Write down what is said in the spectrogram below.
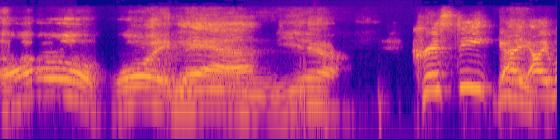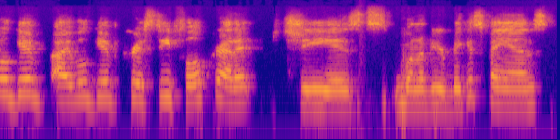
Oh boy, Yeah. man. Yeah. Christy, I, Hmm. I will give I will give Christy full credit. She is one of your biggest fans.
